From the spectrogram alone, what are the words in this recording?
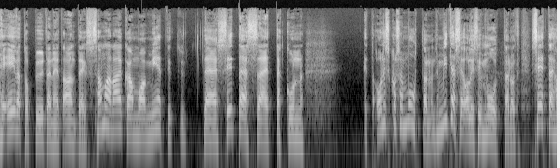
he eivät ole pyytäneet anteeksi. Samaan aikaan mua mietityttää se tässä, että kun että olisiko se muuttanut, mitä se olisi muuttanut? Se, että he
